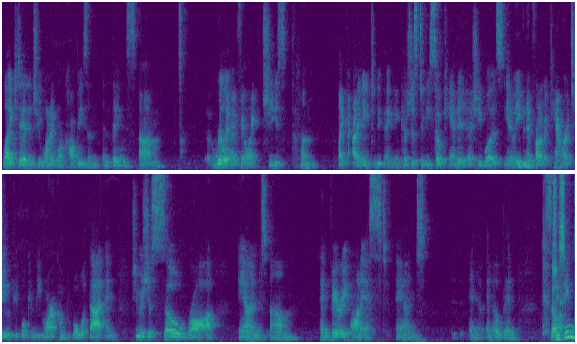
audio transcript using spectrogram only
liked it and she wanted more copies and, and things. Um, really, I feel like she's done, like I need to be thanking because just to be so candid as she was, you know, even in front of a camera too, people can be more uncomfortable with that, and she was just so raw and um, and very honest and and, and open. So, she seemed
